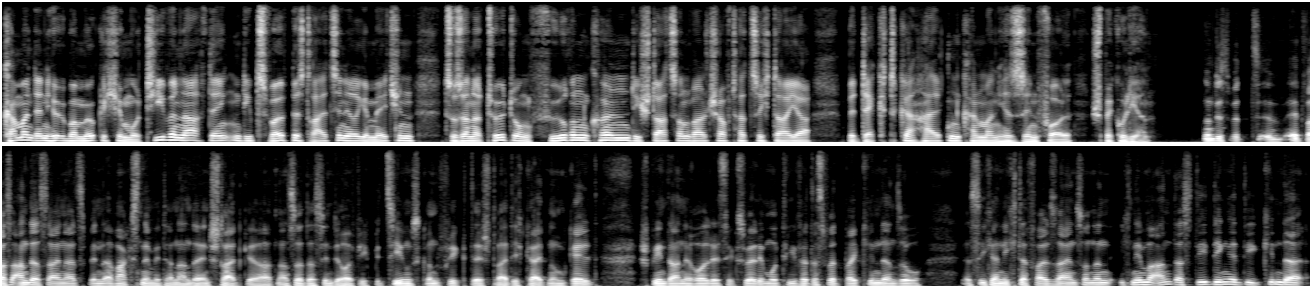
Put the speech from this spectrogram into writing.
Kann man denn hier über mögliche Motive nachdenken, die 12- bis 13-jährige Mädchen zu seiner Tötung führen können? Die Staatsanwaltschaft hat sich da ja bedeckt gehalten. Kann man hier sinnvoll spekulieren? Und es wird äh, etwas anders sein, als wenn Erwachsene miteinander in Streit geraten. Also das sind ja häufig Beziehungskonflikte, Streitigkeiten um Geld spielen da eine Rolle, sexuelle Motive. Das wird bei Kindern so äh, sicher nicht der Fall sein, sondern ich nehme an, dass die Dinge, die Kinder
